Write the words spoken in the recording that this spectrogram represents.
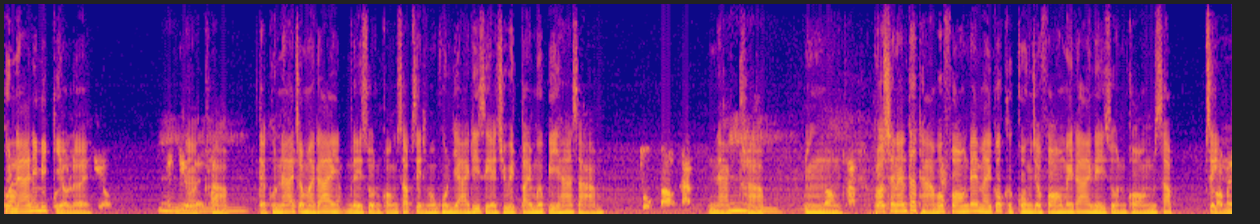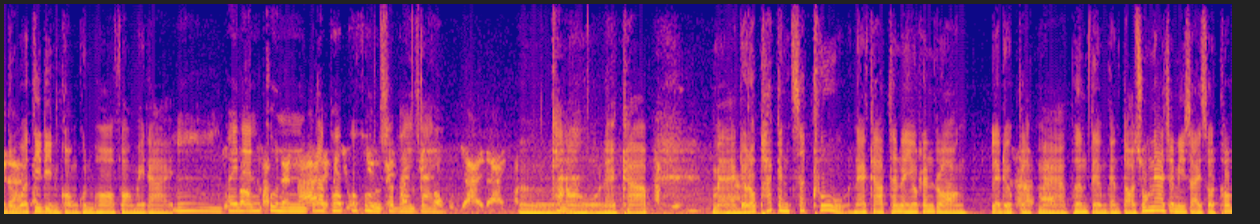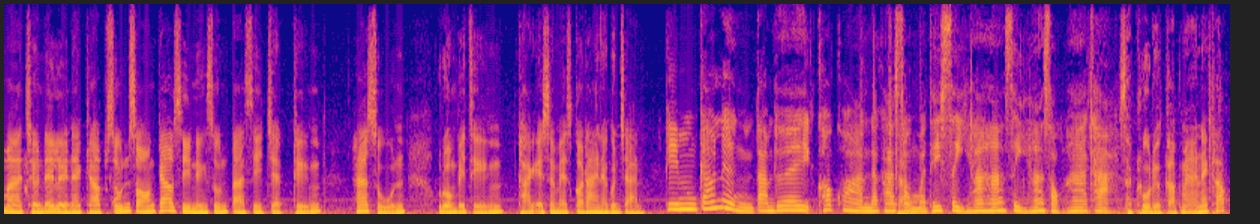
คุณน้านี่ไม่เกี่ยวเลยกี่ยวอืมนะครับ แต่คุณน้าจะมาได้ในส่วนของทรัพย์สินของคุณยายที่เสียชีวิตไปเมื่อปี53ถูกต้องครับนะครับอืมต้องครับ เพราะฉะนั้นถ้าถามว่าฟ้องได้ไหมก็คือคงจะฟ้องไม่ได้ในส่วนของทรัพย์ สินฟ้องไม่ได้หรือว่าที่ดินของคุณพ่อฟ้องไม่ได้อืมเพราะฉะนั้นคุณแต่น้าประพบเนี่ยก็คงสบายใจของคุณยายได้ครับเออค่ะโอ้นะครับครับผมแหมเดี๋ยวเราพักกันสักครู่นะครับท่านนายกท่านรอง และเดี๋ยวกลับมาเพิ่มเติมกันต่อช่วงหน้าจะมีสายสดเข้ามาเชิญได้เลยนะครับ 029410847 ถึง 50 รวมไปถึงทาง SMS ก็ได้นะคุณจันพิมพ์ 91 ตามด้วยข้อความนะคะครับส่งมาที่ 4554525 ค่ะ สักครู่เดี๋ยวกลับมานะครับ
